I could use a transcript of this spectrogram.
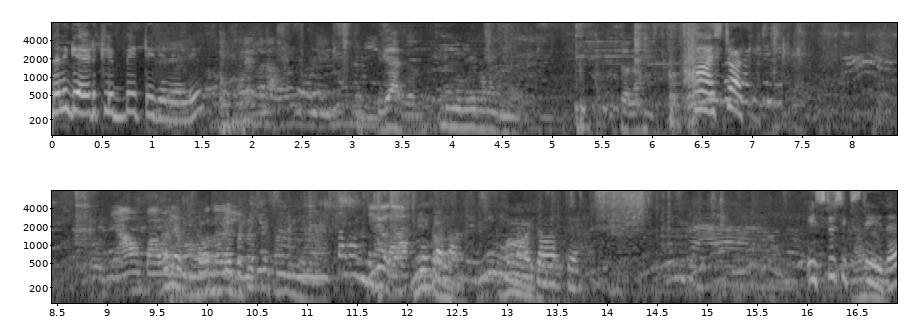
ನನಗೆ ಎರಡು ಕ್ಲಿಪ್ ಇಟ್ಟಿದ್ದೀನಿ ಅಲ್ಲಿ. ಹಾ ಅಷ್ಟು ಹಾಕಿ. ಇಷ್ಟು ಸಿಕ್ಸ್ಟಿ ಇದೆ?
